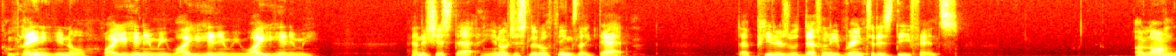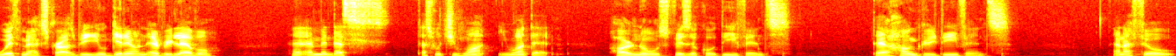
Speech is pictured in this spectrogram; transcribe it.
complaining. You know, why are you hitting me? Why are you hitting me? Why are you hitting me? And it's just that, you know, just little things like that that Peters will definitely bring to this defense. Along with Maxx Crosby, you'll get it on every level. I mean, that's that's what you want. You want that hard nosed physical defense, that hungry defense. And I feel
